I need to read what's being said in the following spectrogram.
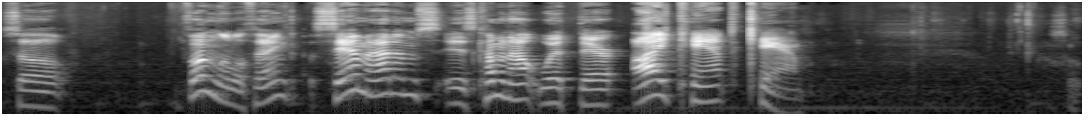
So, fun little thing. Sam Adams is coming out with their I Can't Can. So,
